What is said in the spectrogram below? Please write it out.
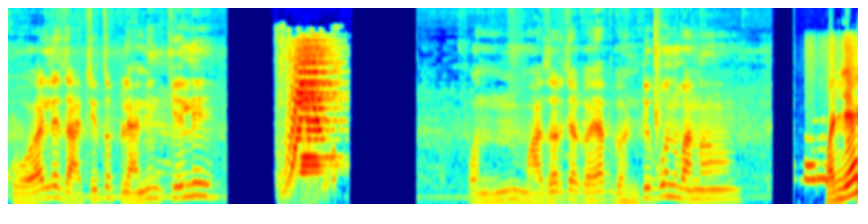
गोव्याला जायची तर प्लॅनिंग केली. पण माजरच्या गळ्यात घंटी कोण बाण म्हणजे?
